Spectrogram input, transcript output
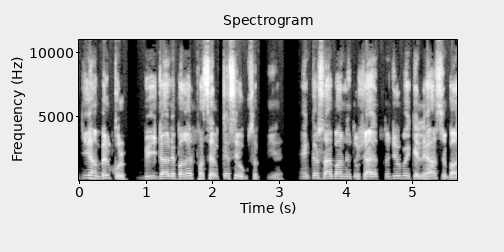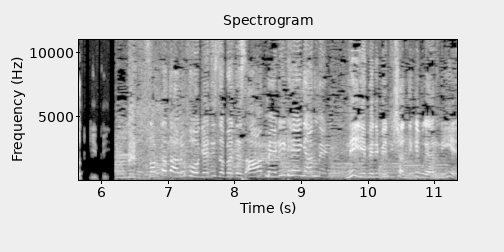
जी हाँ बिल्कुल। बीज डाले बगैर फ़सल कैसे उग सकती है? एंकर साहबा ने तो शायद तजुर्बे के लिहाज से बात की थी। सबका तारुफ हो गया जी ज़बरदस्त। आप मैरिड हैं या अनमैरिड नहीं ये मेरी बेटी शादी के बगैर नहीं है।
